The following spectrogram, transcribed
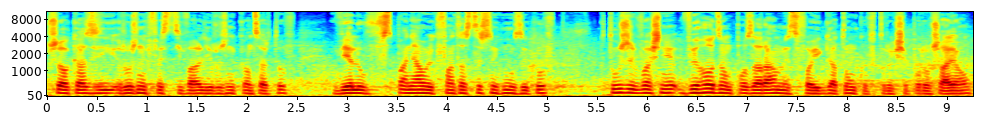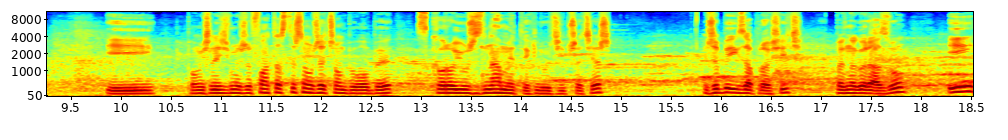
przy okazji różnych festiwali, różnych koncertów wielu wspaniałych, fantastycznych muzyków, którzy właśnie wychodzą poza ramy swoich gatunków, w których się poruszają i pomyśleliśmy, że fantastyczną rzeczą byłoby, skoro już znamy tych ludzi przecież, żeby ich zaprosić pewnego razu i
